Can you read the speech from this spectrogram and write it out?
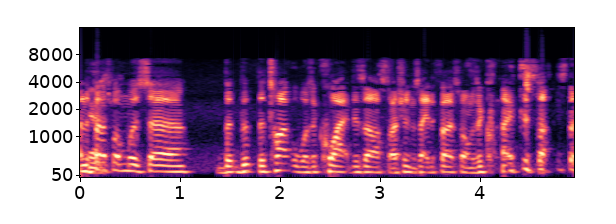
And the Yeah. first one was uh, the, the the title was a quiet disaster. I shouldn't say the first one was a quiet disaster.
